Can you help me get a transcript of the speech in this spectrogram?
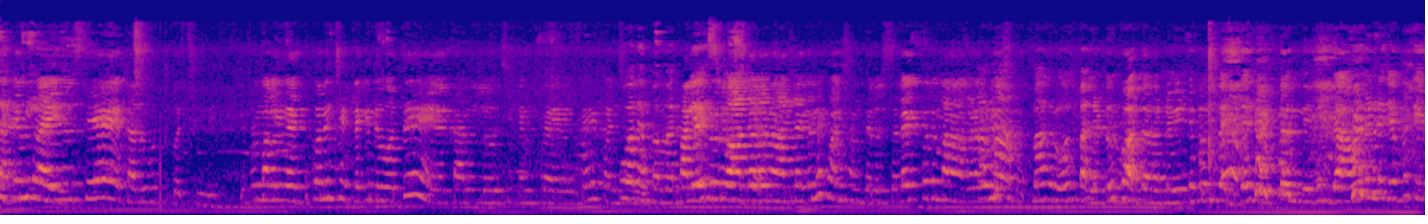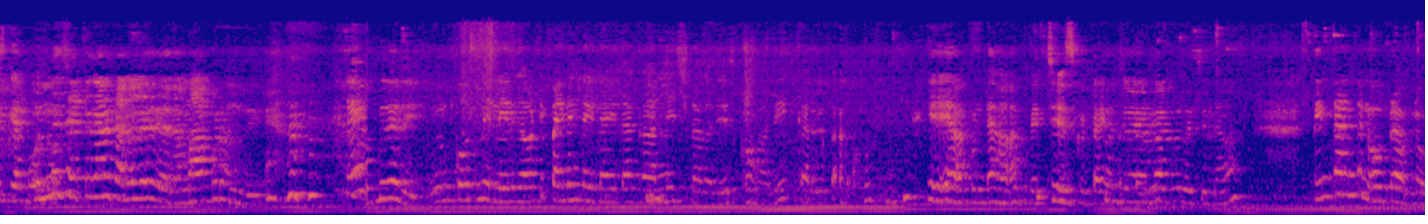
చికెన్ ఫ్రై చూస్తే కళ్ళు గుర్తుకొచ్చింది. మళ్ళీ పెట్టుకొని చెట్ల కింద పోతే కళ్ళు చికెన్ ఫ్రై మరి. కొంచెం పల్లెటూరు వాతావరణం అట్లయితేనే కొంచెం తెలుస్తుంది. లేకపోతే మనం అక్కడ మాకు రోజు పల్లెటూరు వాతావరణం ఇంటి ముందు పెద్ద చెట్టు ఉంది. కావాలంటే చెప్పి ఉన్న తీసుకెళ్ళి చెట్టు కానీ కళ్ళు లేదు కదా మాకు కూడా ఉంది. మీరేది? కొత్తిమీర లేదు కాబట్టి పైన ఇలా ఇలా గార్నిష్ లాగా చేసుకోవాలి. కరివేపాకు ఏ ఆకుండా ఆకు తెచ్చి చేసుకుంటా తింటా అంటే నో ప్రాబ్లం.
